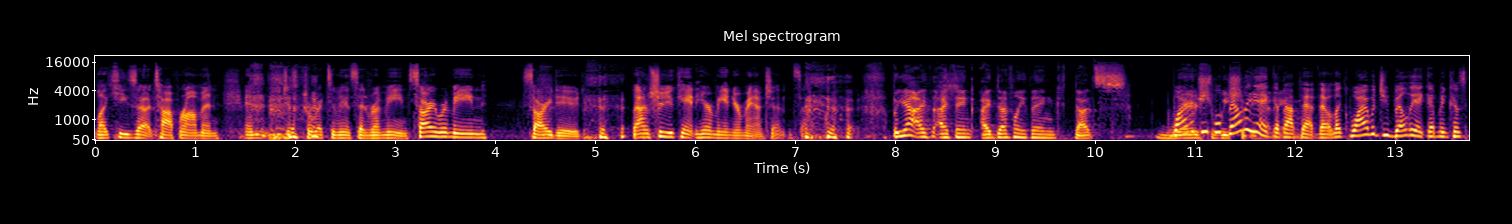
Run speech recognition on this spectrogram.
like he's uh, top ramen, and you just corrected me and said Ramin. Sorry, Ramin. Sorry, dude. But I'm sure you can't hear me in your mansion. So. but yeah I, th- I think I definitely think that's Why do people be bellyache about that though? Like, why would you bellyache? I mean, because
